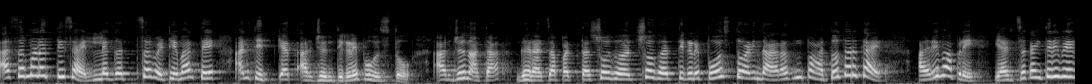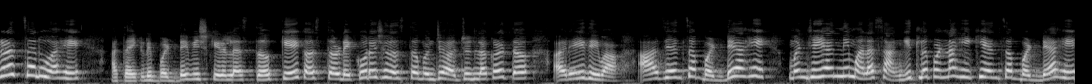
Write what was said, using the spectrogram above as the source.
असं म्हणत ती सायलीला गच्च मिठी मारते आणि तितक्यात अर्जुन तिकडे पोहोचतो. अर्जुन आता घराचा पत्ता शोधत शोधत तिकडे पोहोचतो आणि दारातून पाहतो तर काय? अरे बापरे यांचं काहीतरी वेगळंच चालू आहे. आता इकडे बड्डे विश केलेलं असतं केक असतं डेकोरेशन असतं म्हणजे अर्जुनला कळतं अरे देवा आज यांचा बड्डे आहे. म्हणजे यांनी मला सांगितलं पण नाही की यांचा बड्डे आहे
